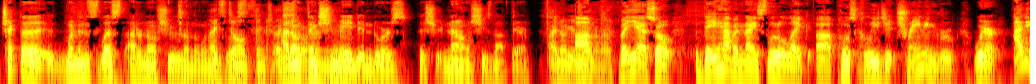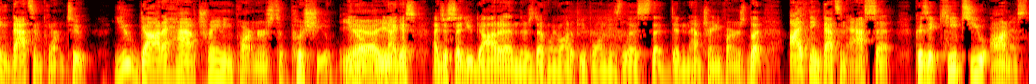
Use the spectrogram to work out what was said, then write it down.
check the women's list. I don't know if she was on the women's list. don't think so. I, saw don't think she name. Made indoors this year. No, she's not there. I know you're talking Um, about. but yeah, so they have a nice little like uh, post collegiate training group where I think that's important too. You gotta have training partners to push you. You know, I mean, you- I guess I just said you gotta, and there's definitely a lot of people on these lists that didn't have training partners. But I think that's an asset because it keeps you honest.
